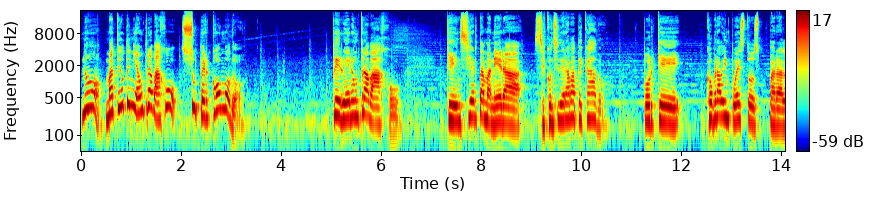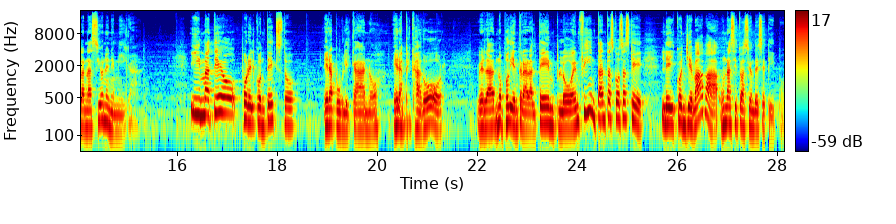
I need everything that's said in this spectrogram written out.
No, Mateo tenía un trabajo súper cómodo pero era un trabajo que en cierta manera se consideraba pecado, porque cobraba impuestos para la nación enemiga. Y Mateo, por el contexto, era publicano, era pecador, ¿verdad? No podía entrar al templo, en fin, tantas cosas que le conllevaba una situación de ese tipo.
